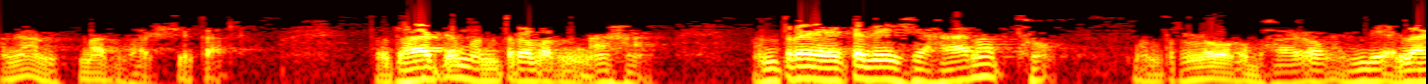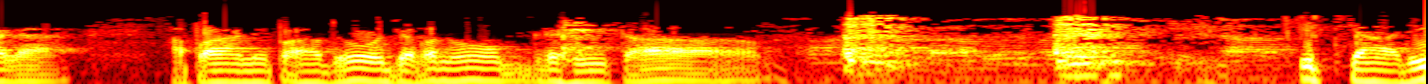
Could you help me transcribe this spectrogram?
అని అంటున్నారు భాష్యకారు. తథాచ మంత్రవర్ణ. మంత్ర ఏకదేశ అని అర్థం. మంత్రంలో ఒక భాగం ఉంది. ఎలాగా? అపానిపాదో జవనో గ్రహీత ఇత్యాది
